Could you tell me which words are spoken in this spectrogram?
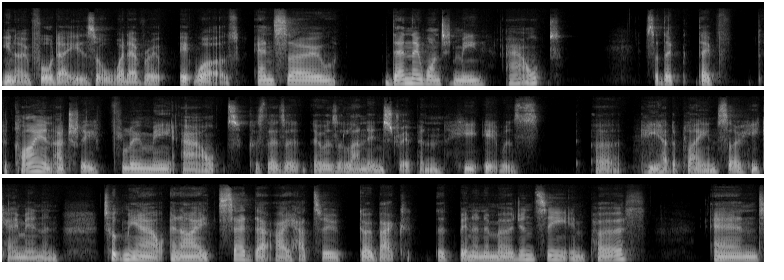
you know, four days or whatever it, it was. And so then they wanted me out. So the they the client actually flew me out because there's a there was a landing strip and he it was uh, he had a plane so he came in and took me out and I said that I had to go back there'd been an emergency in Perth and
